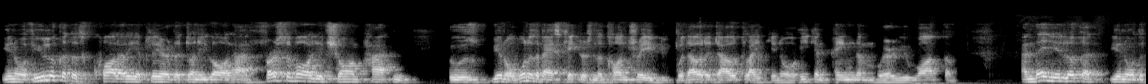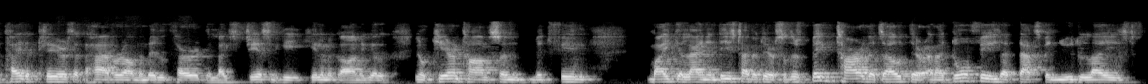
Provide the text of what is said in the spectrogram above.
you know if you look at the quality of player that Donegal have, first of all you've Shaun Patton, who's you know one of the best kickers in the country without a doubt. Like you know he can ping them where you want them. And then you look at, you know, the kind of players that they have around the middle third, the likes of Jason McGee, Caolan McGonagle, you know, Ciaran Thompson, midfield. Michael Lang and these type of players. So there's big targets out there, and I don't feel that that's been utilised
